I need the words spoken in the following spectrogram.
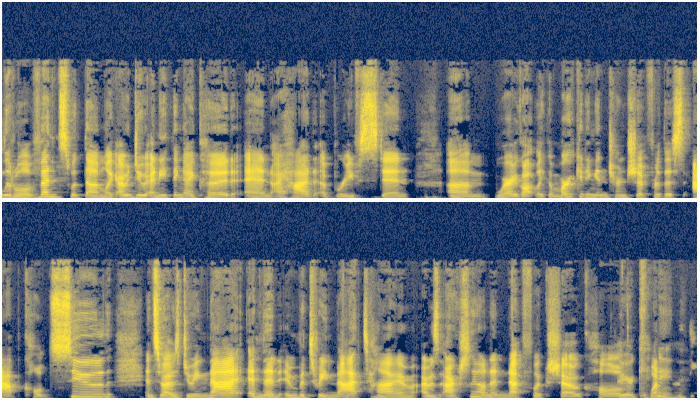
little events with them. Like I would do anything I could. And I had a brief stint um, where I got like a marketing internship for this app called Soothe. And so I was doing that. And then in between that time, I was actually on a Netflix show called Oh, you're One- kidding.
